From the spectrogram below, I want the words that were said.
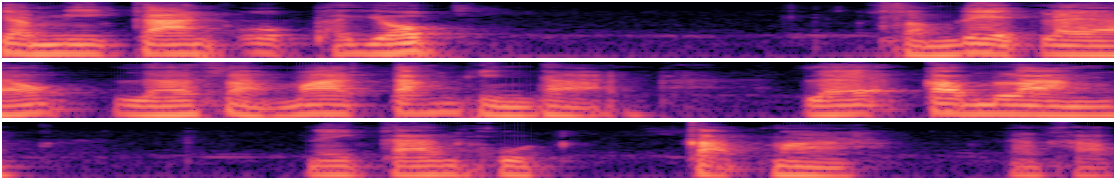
จะมีการอบพยพสำเร็จแล้วและสามารถตั้งถิ่นฐาน และกำลังในการขุดกลับมานะครับ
